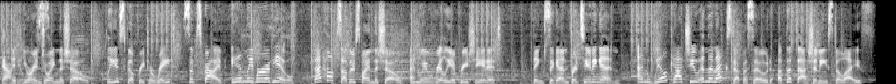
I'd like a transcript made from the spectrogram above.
fabulous. If you're enjoying the show, please feel free to rate, subscribe, and leave a review. That helps others find the show, and we really appreciate it. Thanks again for tuning in, and we'll catch you in the next episode of The Fashionista Life.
